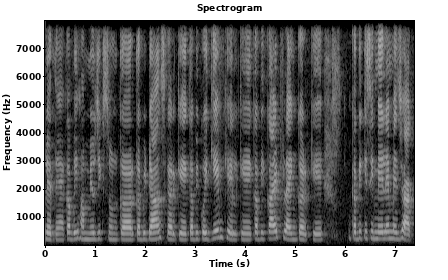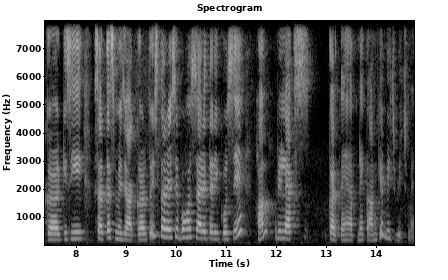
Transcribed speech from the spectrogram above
लेते हैं। कभी हम म्यूज़िक सुनकर, कभी डांस करके, कभी कोई गेम खेल के, कभी काइट फ्लाइंग करके कभी किसी मेले में जाकर, किसी सर्कस में जाकर तो इस तरह से बहुत सारे तरीक़ों से हम रिलैक्स करते हैं अपने काम के बीच बीच में।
